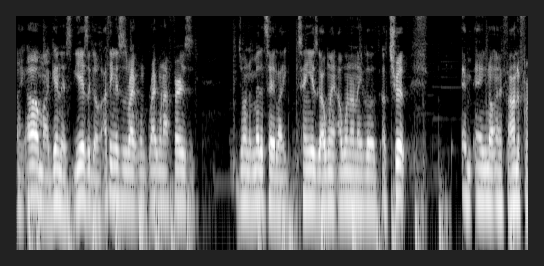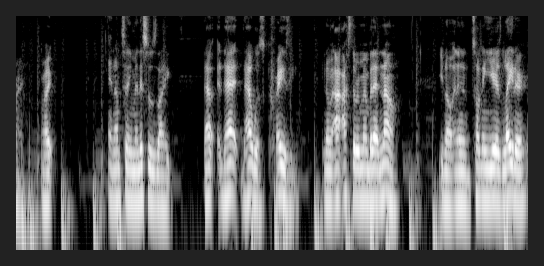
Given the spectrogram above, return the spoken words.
Like oh my goodness, years ago. I think this is right when right when I first joined the military, like ten years ago. I went I went on a little a trip and, and you know and found a friend, right? And I'm telling you, man, this was like that that that was crazy. You know, I, I still remember that now. You know, and then talking years later,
